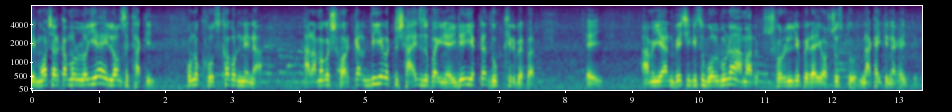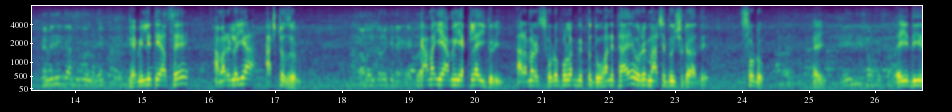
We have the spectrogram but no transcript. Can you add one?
এই মশার কামড় লইয়া এই লঞ্চে থাকি। কোনো খোঁজ খবর নে না। আর আমাকে সরকার দিয়ে একটু সাহায্য পাই না, এইটাই একটা দুঃখের ব্যাপার। এই আমি আর বেশি কিছু বলব না আমার শরীরটা প্রায় অসুস্থ না খাইতে না খাইতে। ফ্যামিলিতে আছে আমার লইয়া আষ্টজন কামাই আমি একলাই করি আর আমার ছোটো একটু দোকানে থাকে ওরে মাসে দুইশো টাকা দেয় ছোটো। এই এই দিয়ে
